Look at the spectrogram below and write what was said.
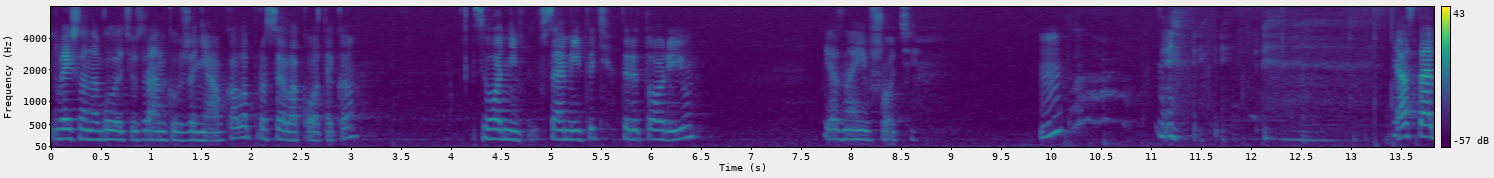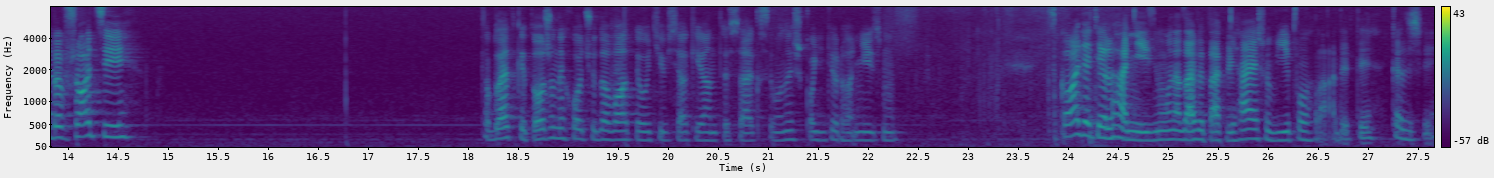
вийшла на вулицю зранку, вже нявкала, просила котика. Сьогодні все мітить територію. Я з нею в шоці. М? Я з тебе в шоці. Таблетки теж не хочу давати, оті всякі антисекси, вони шкодять організму. Шкодять організму, вона завжди так лягає, щоб її погладити. Кажи,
